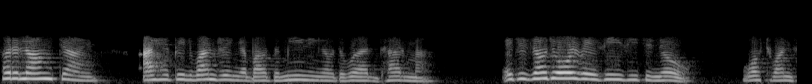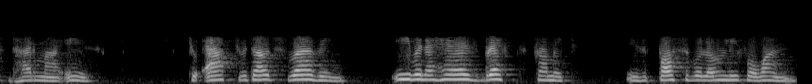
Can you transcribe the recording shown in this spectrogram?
for a long time I have been wondering about the meaning of the word dharma. It is not always easy to know what one's dharma is. To act without swerving, even a hair's breadth from it, is possible only for one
